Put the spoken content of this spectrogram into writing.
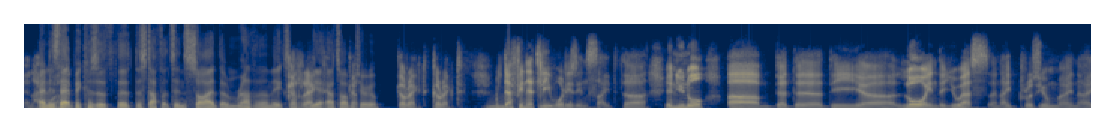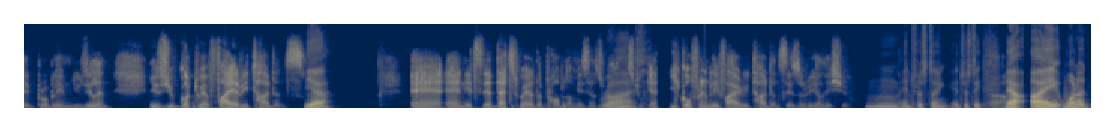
and, And is that because of the, the stuff that's inside them rather than the, ex- Correct. the outside Correct. material? correct correct Mm. definitely what is inside the and you know um, the the the uh, law in the US and I presume and I probably in New Zealand is you've got to have fire retardants Yeah. and, and it's that's where the problem is as well is to get eco-friendly fire retardants is a real issue Mm, interesting. Interesting. Uh, Now, I want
